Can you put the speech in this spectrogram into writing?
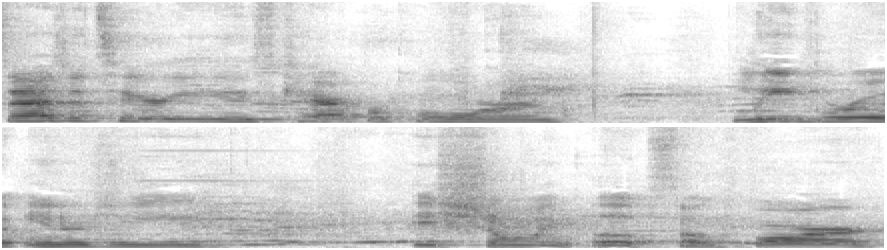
Sagittarius, Capricorn, Libra energy is showing up so far.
